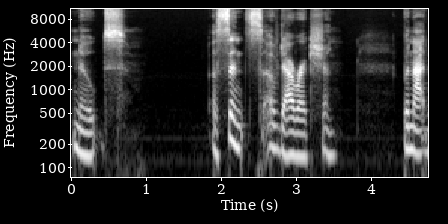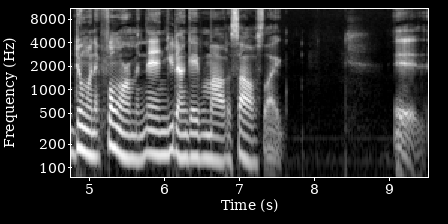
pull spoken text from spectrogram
notes, a sense of direction, but not doing it for them. And then you done gave them all the sauce. Like, it,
